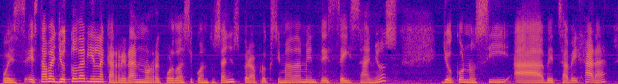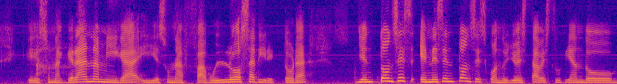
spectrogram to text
pues estaba yo todavía en la carrera, no recuerdo hace cuántos años, pero aproximadamente seis años. Yo conocí a Betsabe Jara, que es una gran amiga y es una fabulosa directora. Y entonces, en ese entonces, cuando yo estaba estudiando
